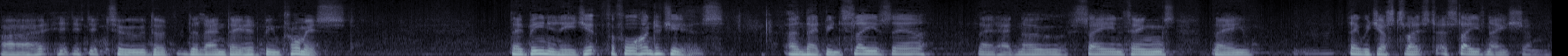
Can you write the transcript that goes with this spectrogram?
uh, to the, the land they had been promised. They'd been in Egypt for 400 years, and they'd been slaves there, they had had no say in things. They, they were just a slave nation.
